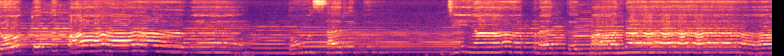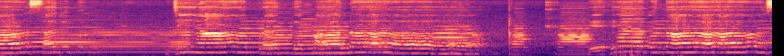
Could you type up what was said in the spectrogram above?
ਜੋ ਤੁਤ ਪਾਵੇ, ਤੂੰ ਸਰਬ ਜੀਆਂ ਪ੍ਰਤਪਾਲਾ ਸਰਬ ਜੀਆਂ ਪ੍ਰਤਪਾਲਾ ਇਹ ਅਰਦਾਸ।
